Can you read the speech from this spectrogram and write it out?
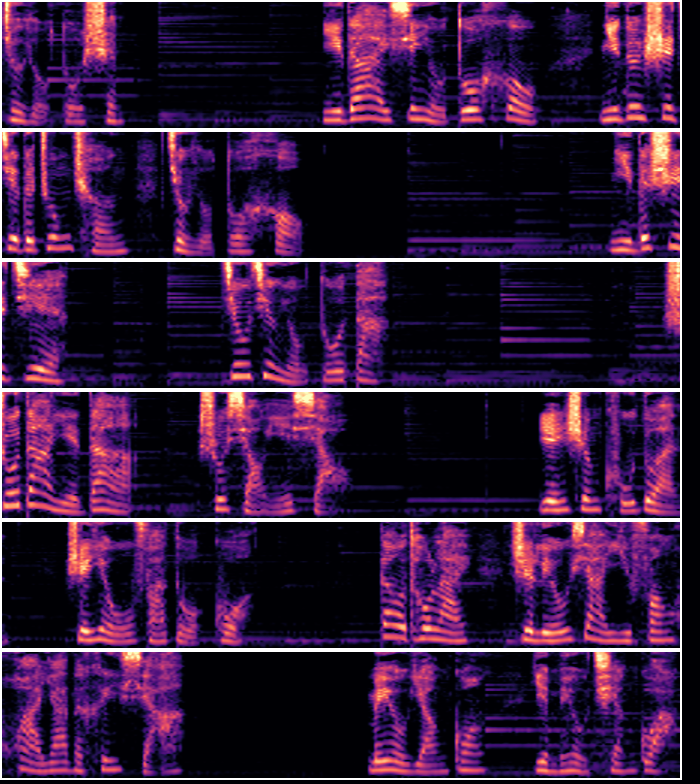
就有多深。你的爱心有多厚？你对世界的忠诚就有多厚？你的世界究竟有多大？说大也大，说小也小。人生苦短，谁也无法躲过，到头来只留下一方画押的黑匣，没有阳光，也没有牵挂。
